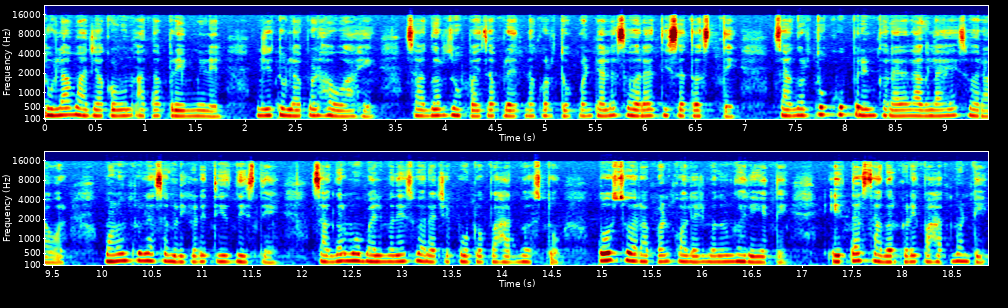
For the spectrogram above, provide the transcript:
तुला माझ्याकडून आता प्रेम मिळेल जे तुला पण हवं आहे. सागर झोपायचा प्रयत्न करतो पण त्याला स्वरात दिसत असते. सागर तू खूप प्रेम करायला लागला आहे स्वरावर. म्हणून तुला सगळीकडे तीच दिसते. सागर मोबाईलमध्ये स्वराचे फोटो पाहत बसतो. तोच स्वरा पण कॉलेजमधून घरी येते. येताच सागरकडे पाहत म्हणते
